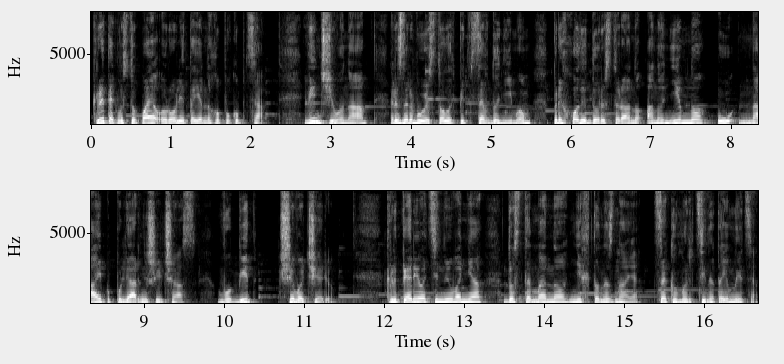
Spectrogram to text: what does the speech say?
Критик виступає у ролі таємного покупця. Він чи вона резервує столик під псевдонімом, приходить до ресторану анонімно у найпопулярніший час в обід чи вечерю. Критерії оцінювання достеменно ніхто не знає. Це комерційна таємниця.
